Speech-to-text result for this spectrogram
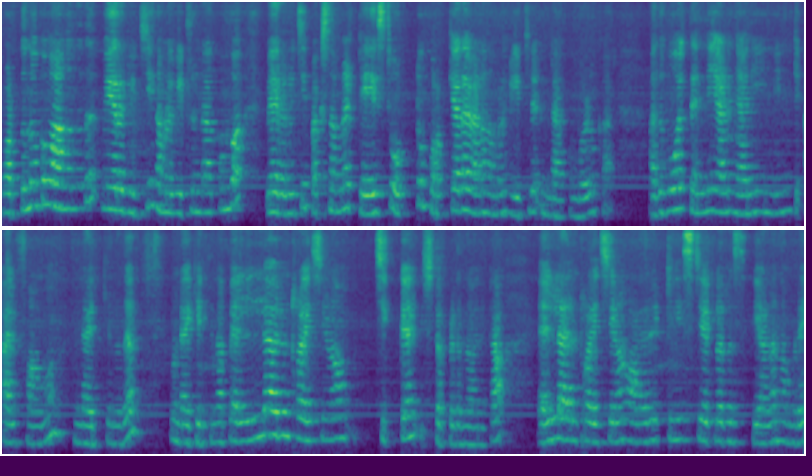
പുറത്തുനിന്നൊക്കെ വാങ്ങുന്നത് വേറെ രുചി. നമ്മൾ വീട്ടിലുണ്ടാക്കുമ്പോൾ വേറെ രുചി. പക്ഷെ നമ്മൾ ടേസ്റ്റ് ഒട്ടും കുറയ്ക്കാതെ വേണം നമ്മൾ വീട്ടിൽ ഉണ്ടാക്കുമ്പോഴും അതുപോലെ തന്നെയാണ് ഞാൻ ഈ മിന്റ് അൽഫാമും ഉണ്ടായിരിക്കുന്നത് ഉണ്ടാക്കിയിരിക്കുന്നത്. അപ്പം എല്ലാവരും ട്രൈ ചെയ്യണം. ചിക്കൻ ഇഷ്ടപ്പെടുന്നവരുടെ എല്ലാവരും ട്രൈ ചെയ്യണം. വളരെ ടേസ്റ്റി ആയിട്ടുള്ള റെസിപ്പിയാണ് നമ്മുടെ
